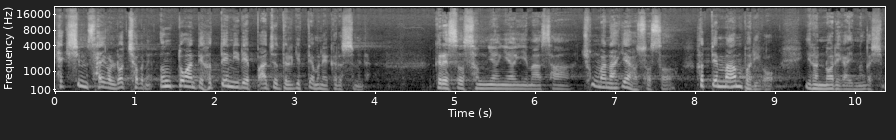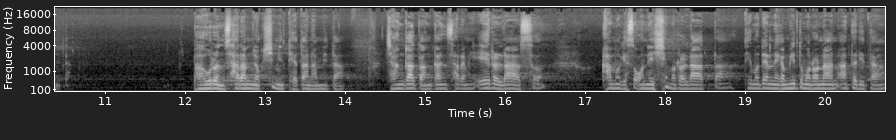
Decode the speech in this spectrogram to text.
핵심 사역을 놓쳐버린 엉뚱한 데 헛된 일에 빠져들기 때문에 그렇습니다. 그래서 성령이여 임하사 충만하게 하소서 헛된 마음 버리고 이런 노래가 있는 것입니다. 바울은 사람 욕심이 대단합니다. 장가도 안 간 사람이 애를 낳아서 감옥에서 오네시모를 낳았다. 디모데는 내가 믿음으로 낳은 아들이다.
